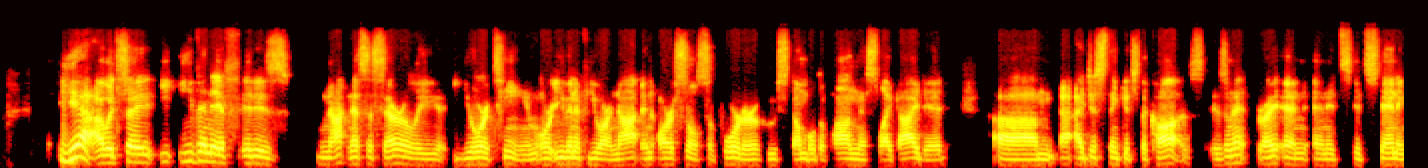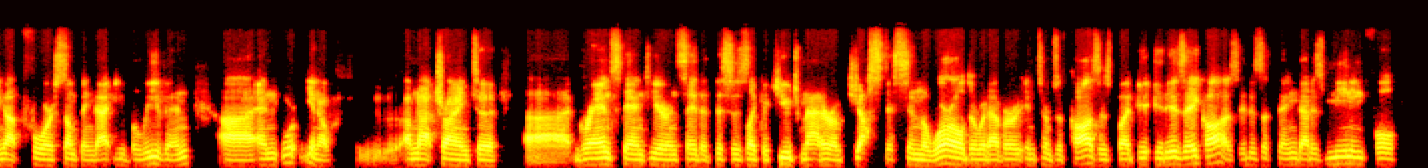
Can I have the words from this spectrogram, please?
Yeah, I would say even if it is not necessarily your team, or even if you are not an Arsenal supporter who stumbled upon this like I did, um, I just think it's the cause, isn't it? Right, and and it's it's standing up for something that you believe in, uh, and you know, I'm not trying to uh, grandstand here and say that this is like a huge matter of justice in the world or whatever in terms of causes, but it, it is a cause. It is a thing that is meaningful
